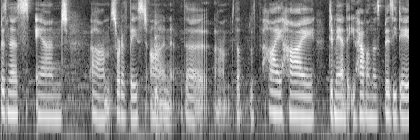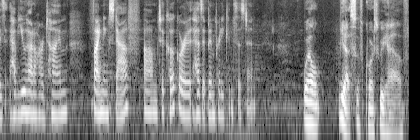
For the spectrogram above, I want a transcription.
business and um, sort of based on the um, the high high demand that you have on those busy days. Have you had a hard time finding staff um, to cook, or has it been pretty consistent? Well, yes, of course we have.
